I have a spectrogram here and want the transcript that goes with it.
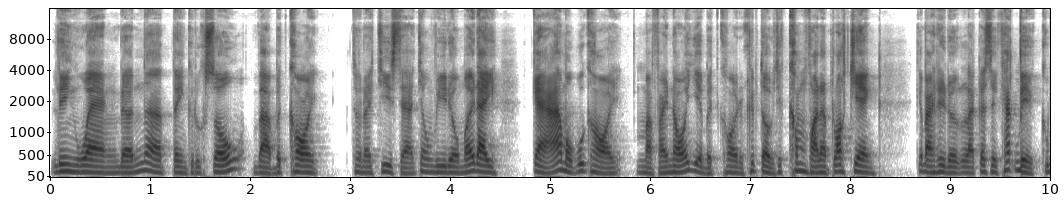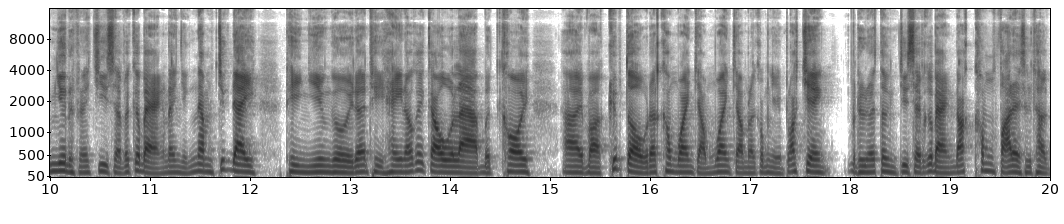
liên quan đến à, tiền kỹ thuật số và Bitcoin. Tôi đã chia sẻ trong video mới đây cả một quốc hội mà phải nói về Bitcoin và crypto chứ không phải là blockchain. Các bạn thì được là cái sự khác biệt cũng như được đã chia sẻ với các bạn đang những năm trước đây thì nhiều người đó thì hay nói cái câu là Bitcoin à, và crypto đó không quan trọng quan trọng là công nghệ blockchain. Và thường đã từng chia sẻ với các bạn đó không phải là sự thật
